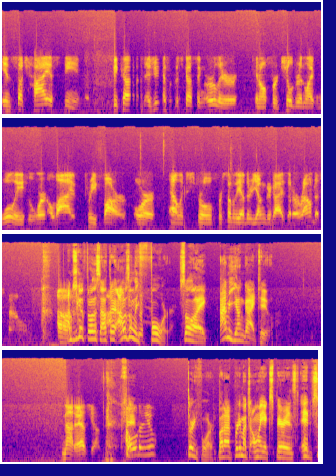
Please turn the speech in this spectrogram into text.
in such high esteem because, as you guys were discussing earlier, you know, for children like Wooly who weren't alive pre-Favre or Alex Stroh, for some of the other younger guys that are around us now. I'm just gonna throw this out there. I was only four, so like I'm a young guy too. Not as young. How old are you? 34, but I've pretty much only experienced it's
